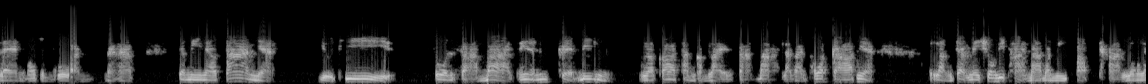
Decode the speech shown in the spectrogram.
แรงพอสมควรนะครับ จะมีแนวต้านเนี่ย อยู่ที่โซนสามบาท เพราะฉะนั้น trading แล้วก็ทำกำไรสามบาทแล้วกัน เพราะว่ากราฟเนี่ย หลังจากในช่วงที่ผ่านมามันมีปรับฐานลงแ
